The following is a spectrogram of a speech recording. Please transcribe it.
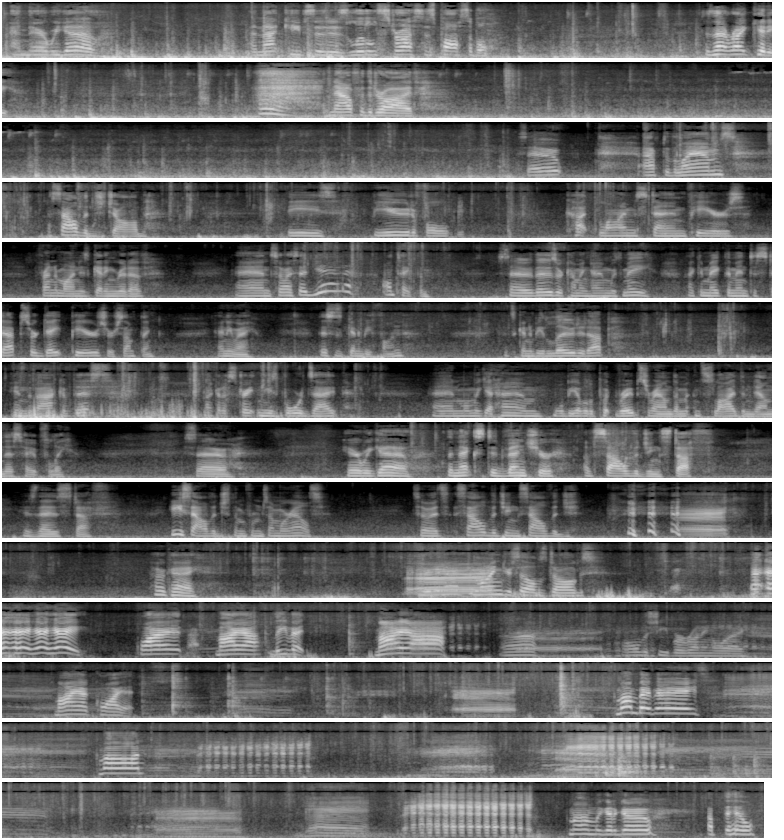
And there we go. And that keeps it as little stress as possible. Isn't that right, kitty? now for the drive. So, after the lambs, a salvage job. These beautiful cut limestone piers a friend of mine is getting rid of. And so I said, yeah, I'll take them. So those are coming home with me. I can make them into steps or gate piers or something. Anyway, this is gonna be fun. It's gonna be loaded up in the back of this. I gotta straighten these boards out. And when we get home, we'll be able to put ropes around them and slide them down this, hopefully. So here we go. The next adventure of salvaging stuff is those stuff. He salvaged them from somewhere else. So it's salvaging salvage. okay. You're gonna have to mind yourselves, dogs. Hey, hey, hey, hey, hey! Quiet. Maya, leave it. Maya! Uh, all the sheep are running away. Maya, quiet. Come on, babies. Come on. Come on, we gotta go up the hill.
